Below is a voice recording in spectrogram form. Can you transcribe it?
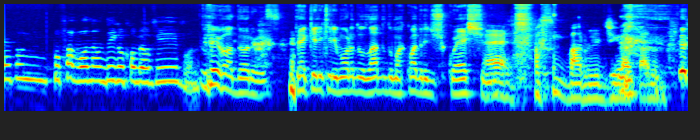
"Ai, não- por favor, não digam como eu vivo. Eu adoro isso. Tem aquele que ele mora do lado de uma quadra de squash, né? É, faz um barulho desgraçado.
